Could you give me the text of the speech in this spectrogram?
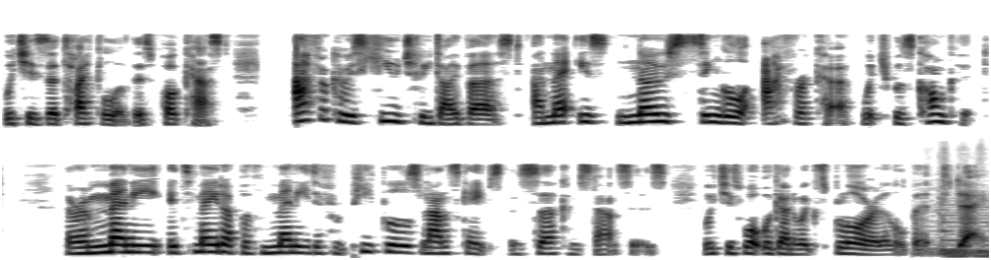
which is the title of this podcast, Africa is hugely diverse and there is no single Africa which was conquered. There are many, it's made up of many different peoples, landscapes, and circumstances, which is what we're going to explore a little bit today.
